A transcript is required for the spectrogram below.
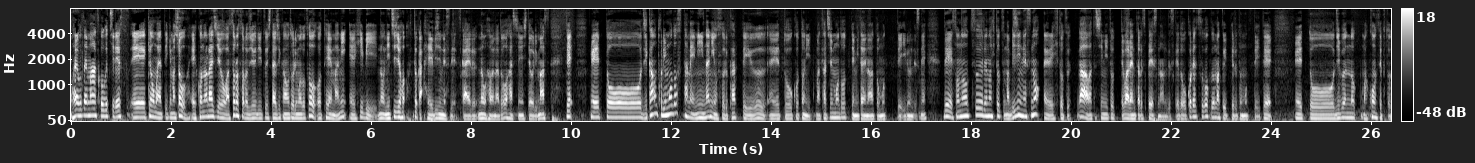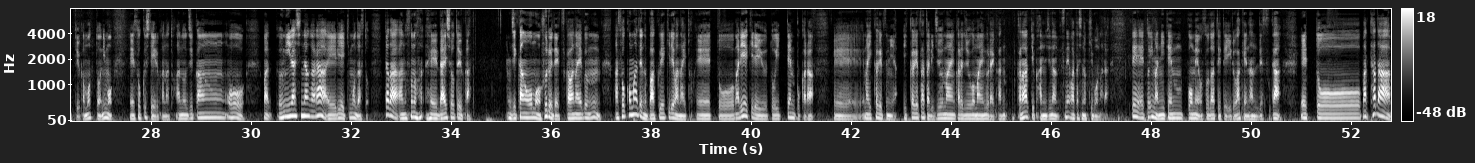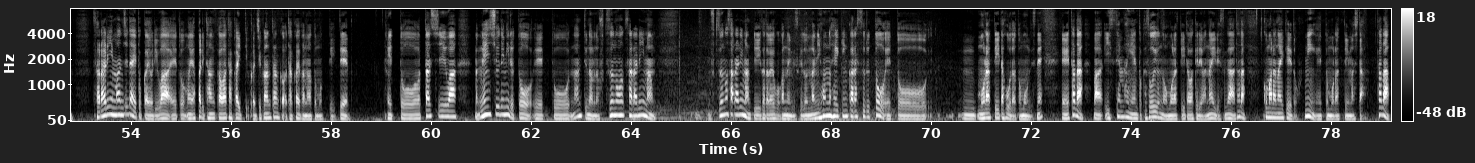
おはようございます。小口です。えー、今日もやっていきましょう。えー、このラジオはそろそろ充実した時間を取り戻そうをテーマに、えー、日々の日常とか、えビジネスで使えるノウハウなどを発信しております。で、えっと、時間を取り戻すために何をするかっていう、えっと、ことに、まあ、立ち戻ってみたいなと思っているんですね。で、そのツールの一つ、まあ、ビジネスの、え一つが私にとってはレンタルスペースなんですけど、これすごくうまくいってると思っていて、えっと、自分の、まあ、コンセプトっていうか、モットーにも、え即しているかなと。あの、時間を、まあ、生み出しながら、えー、利益も出すと。ただ、あの、その、えー、代償というか、時間をもうフルで使わない分、まあ、そこまでの爆益ではないと。えー、っと、まあ、利益で言うと1店舗から、えー、まあ、1ヶ月に、1ヶ月あたり10万円から15万円ぐらいかかなっていう感じなんですね。私の規模なら。で、えっと、今2店舗目を育てているわけなんですが、えっと、まあ、ただ、サラリーマン時代とかよりは、えっと、まあ、やっぱり単価は高いっていうか、時間単価は高いかなと思っていて、えっと、私は、ま、年収で見ると、えっと、なんて言うんだろうな、普通のサラリーマン、普通のサラリーマンっていう言い方がよくわかんないんですけど、まあ、日本の平均からすると、えっと、うん、もらっていた方だと思うんですね。えー、ただ、まあ、1000万円とかそういうのをもらっていたわけではないですが、ただ、困らない程度に、えっと、もらっていました。ただ、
